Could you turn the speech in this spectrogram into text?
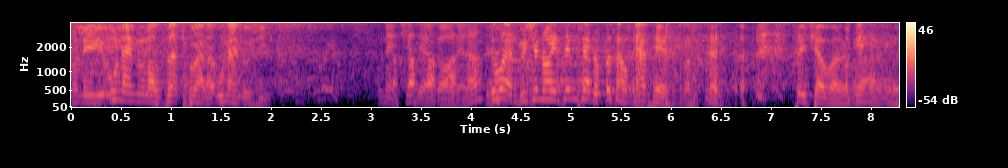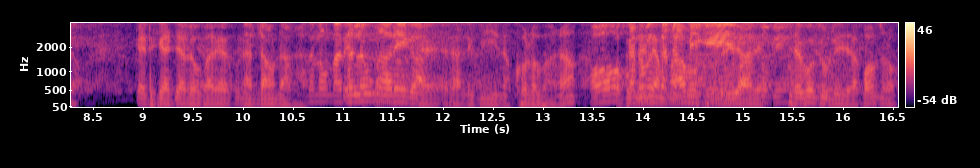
မလီဦးနိုင်တို့တော့ဇက်ထွက်ရတာဦးနိုင်တို့ရှိဦးနဲ့ချစ်စရာကောင်းတယ်နော်သူကလူရှင်တော်ရဲ့စိတ်မဆက်တော့ပတ်စံကန်းထဲတာစိတ်ချပါလား ကဲဒီကကြတော့ဗါတဲ့ခုနတောင်းတာလား နှလုံးသား နှလုံးသားတွေက အဲအဲ့ဒါလေးပြီးရင်တော့ခေါ်လို့ပါနော် ဩ အခု ကံတော် လည်း ဆန္ဒ မ မိ ဖို့ ခင် ဆိုလေးရတယ် ဆိုပြီး ဆယ်ဖို့ဆိုလေးရပေါင်းစတော့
